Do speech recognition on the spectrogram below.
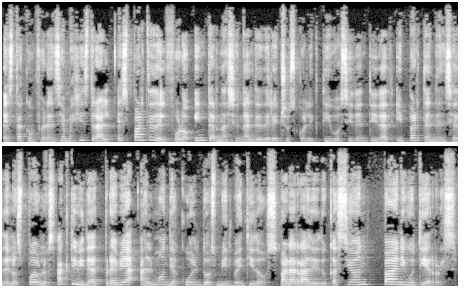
Esta conferencia magistral es parte del Foro Internacional de Derechos Colectivos, Identidad y Pertenencia de los Pueblos, actividad previa al Mondiacul 2022. Para Radio Educación, Pani Gutiérrez.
